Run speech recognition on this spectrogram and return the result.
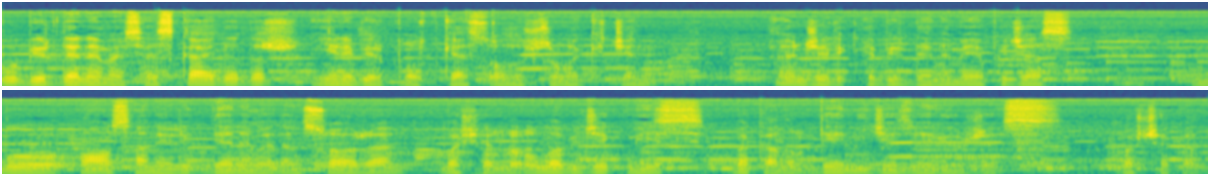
Bu bir deneme ses kaydıdır. Yeni bir podcast oluşturmak için öncelikle bir deneme yapacağız. Bu 10 saniyelik denemeden sonra başarılı olabilecek miyiz? Bakalım deneyeceğiz ve göreceğiz. Hoşçakalın.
